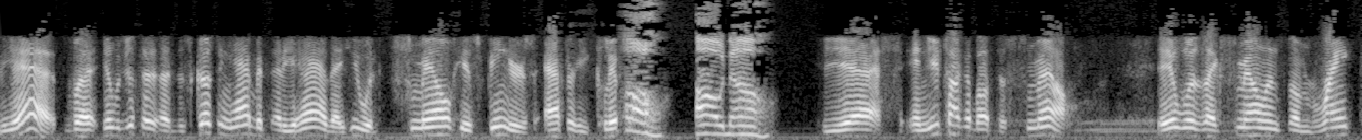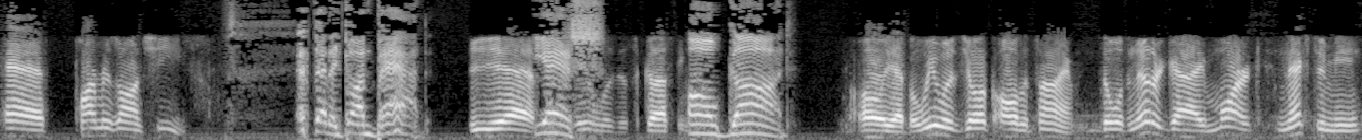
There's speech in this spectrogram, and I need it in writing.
Yeah, but it was just a, a disgusting habit that he had that he would smell his fingers after he clipped them. Oh, oh no. Yes, and you talk about the smell. It was like smelling some rank-ass Parmesan cheese. that had gone bad. Yes. Yes. It was disgusting. Oh, God. Oh, yeah, but we would joke all the time. There was another guy, Mark, next to me,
